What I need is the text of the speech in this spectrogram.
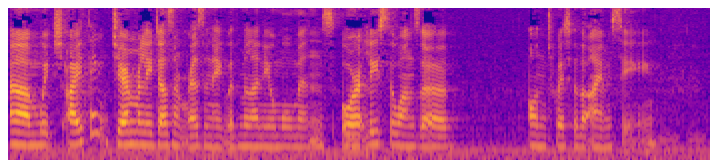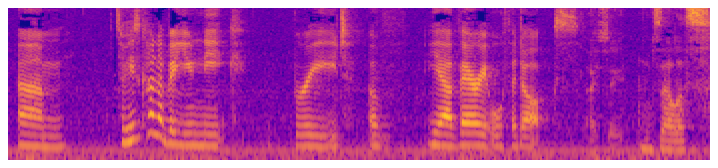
um, which I think generally doesn't resonate with millennial Mormons, or at least the ones that are on Twitter that I'm seeing. Um, so he's kind of a unique breed of, yeah, very orthodox. I see. I'm zealous.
